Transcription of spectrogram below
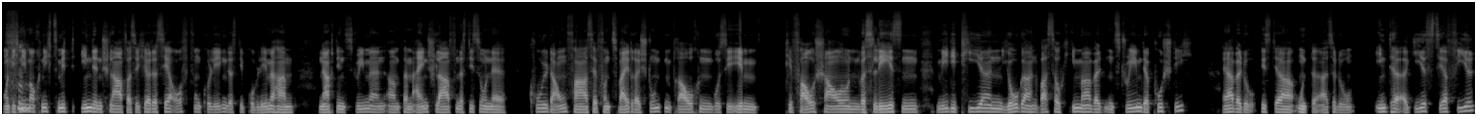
Und ich hm. nehme auch nichts mit in den Schlaf. Also ich höre das sehr oft von Kollegen, dass die Probleme haben nach den Streamern ähm, beim Einschlafen, dass die so eine Cool-Down-Phase von zwei, drei Stunden brauchen, wo sie eben TV schauen, was lesen, meditieren, Yoga, was auch immer, weil ein Stream, der pusht dich. Ja, weil du bist ja unter, also du interagierst sehr viel.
